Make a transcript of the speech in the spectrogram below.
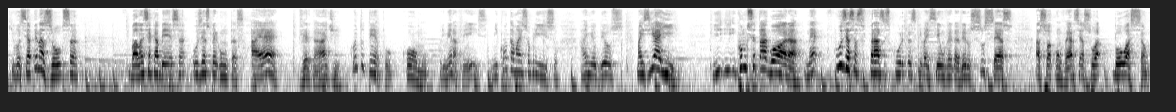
que você apenas ouça, balance a cabeça, use as perguntas. Ah, é? Verdade? Quanto tempo? Como? Primeira vez? Me conta mais sobre isso. Ai meu Deus, mas e aí? E, e, como você está agora? Né? Use essas frases curtas que vai ser um verdadeiro sucesso a sua conversa e a sua boa ação.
